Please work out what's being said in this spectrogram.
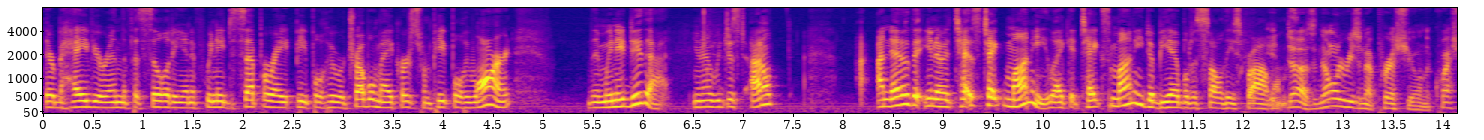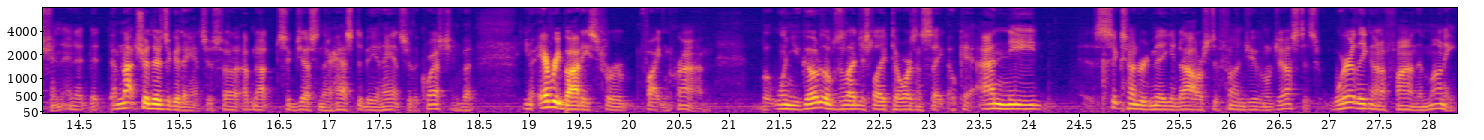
their behavior in the facility. And if we need to separate people who are troublemakers from people who aren't then we need to do that. You know we just i don't I know that you know it does take money. Like it takes money to be able to solve these problems. It does, and the only reason I press you on the question, and it, it, I'm not sure there's a good answer, so I'm not suggesting there has to be an answer to the question. But you know, everybody's for fighting crime, but when you go to those legislators and say, "Okay, I need six hundred million dollars to fund juvenile justice," where are they going to find the money?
